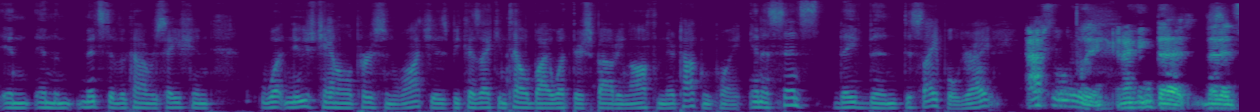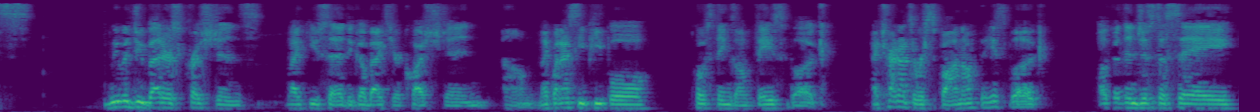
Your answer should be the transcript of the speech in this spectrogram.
in in the midst of a conversation what news channel a person watches because I can tell by what they're spouting off in their talking point. In a sense they've been discipled right? Absolutely. And I think that that it's we would do better as Christians like you said, to go back to your question, um, like when I see people post things on Facebook, I try not to respond on Facebook other than just to say,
